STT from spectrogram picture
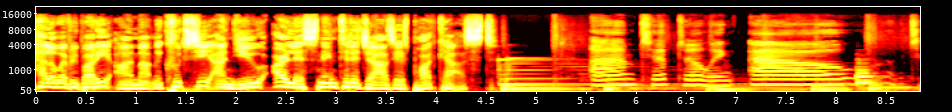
Hello, everybody. I'm Matt Micucci, and you are listening to the JAZZIZ podcast. I'm tiptoeing out,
